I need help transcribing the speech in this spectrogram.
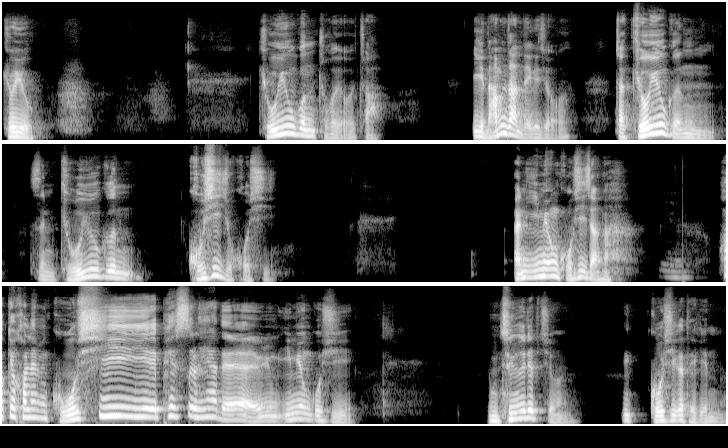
교육. 교육은 좋아요. 자, 이게 남자인데, 그죠? 자, 교육은, 선생님, 교육은 고시죠, 고시. 아니, 임용고시잖아. 합격하려면 고시에 패스를 해야 돼. 요즘 임용고시. 엄청 어렵죠. 이 고시가 되겠나.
